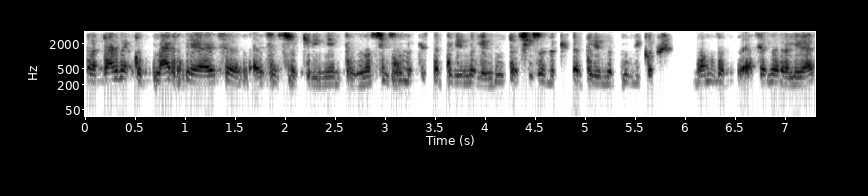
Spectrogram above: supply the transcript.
tratar de acoplarse a, esos a esos requerimientos, ¿no? Si eso es lo que está pidiendo la industria, si eso es lo que está pidiendo el público, vamos a hacerlo realidad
